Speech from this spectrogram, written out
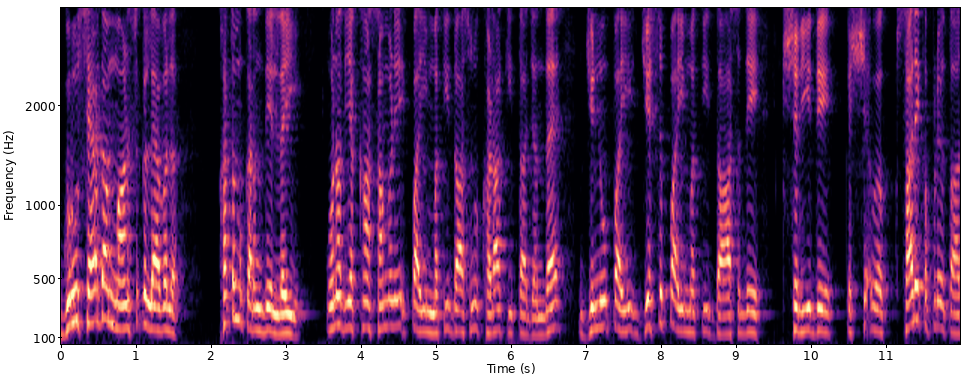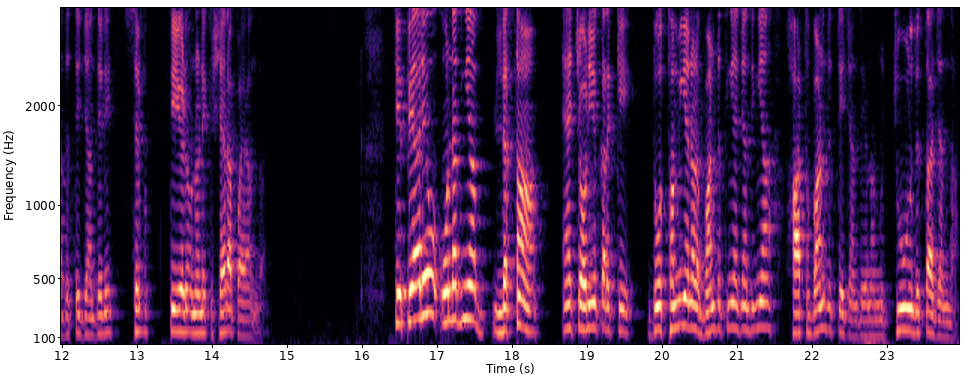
ਗੁਰੂ ਸਾਹਿਬ ਦਾ ਮਾਨਸਿਕ ਲੈਵਲ ਖਤਮ ਕਰਨ ਦੇ ਲਈ ਉਹਨਾਂ ਦੀ ਅੱਖਾਂ ਸਾਹਮਣੇ ਭਾਈ ਮਤੀ ਦਾਸ ਨੂੰ ਖੜਾ ਕੀਤਾ ਜਾਂਦਾ ਹੈ, ਜਿੰਨੂੰ ਭਾਈ, ਜਿਸ ਭਾਈ ਮਤੀ ਦਾਸ ਦੇ ਸ਼ਰੀਰ ਦੇ ਸਾਰੇ ਕੱਪੜੇ ਉਤਾਰ ਦਿੱਤੇ ਜਾਂਦੇ ਨੇ, ਸਿਰਫ ਤੇੜ ਉਹਨਾਂ ਨੇ ਕਸ਼ਹਿਰਾ ਪਾਇਆ ਹੁੰਦਾ। ਤੇ ਪਿਆਰਿਓ, ਉਹਨਾਂ ਦੀਆਂ ਲੱਤਾਂ ਐ ਚੌੜੀਆਂ ਕਰਕੇ ਦੋ ਥੰਮੀਆਂ ਨਾਲ ਬੰਨ ਦਿੱਤੀਆਂ ਜਾਂਦੀਆਂ, ਹੱਥ ਬੰਨ ਦਿੱਤੇ ਜਾਂਦੇ, ਉਹਨਾਂ ਨੂੰ ਚੂੜ ਦਿੱਤਾ ਜਾਂਦਾ।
